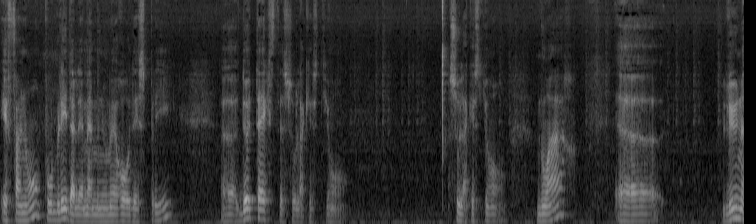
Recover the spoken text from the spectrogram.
et Fanon publient dans les mêmes numéros d'Esprit euh, deux textes sur la question, sur la question noire. Euh, L'une,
